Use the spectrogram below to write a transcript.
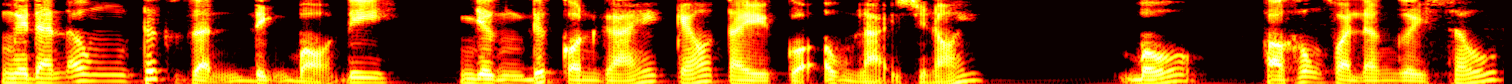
Người đàn ông tức giận định bỏ đi, nhưng đứa con gái kéo tay của ông lại rồi nói. Bố, họ không phải là người xấu.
